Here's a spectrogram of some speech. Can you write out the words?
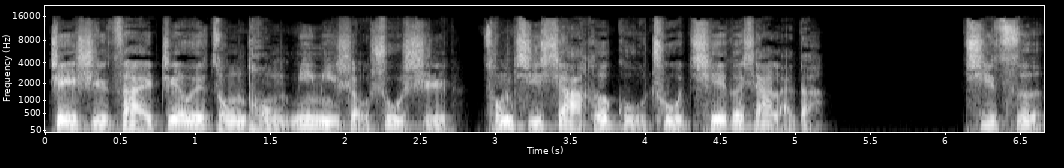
这是在这位总统秘密手术时。从其下颌骨处切割下来的。其次，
